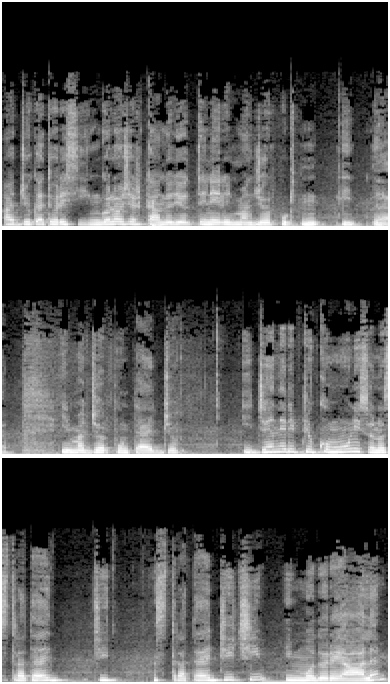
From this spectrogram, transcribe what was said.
a giocatore singolo cercando di ottenere il maggior, eh, il maggior punteggio. I generi più comuni sono strategi- strategici in modo reale,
